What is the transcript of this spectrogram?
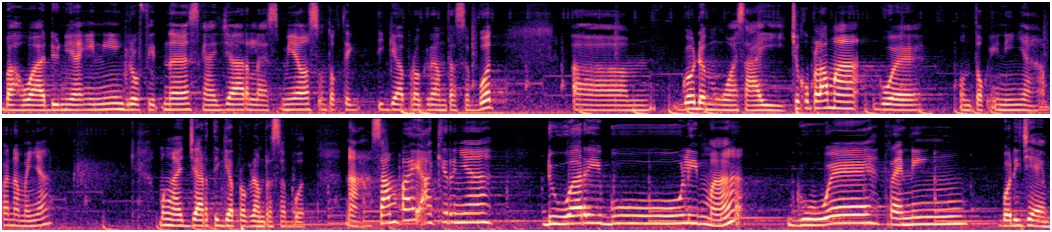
bahwa dunia ini grow fitness ngajar les meals untuk tiga program tersebut um, gue udah menguasai cukup lama gue untuk ininya apa namanya mengajar tiga program tersebut. Nah sampai akhirnya 2005 gue training body jam.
